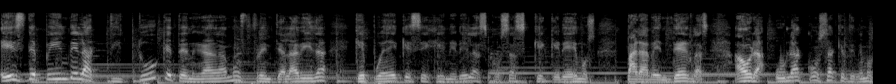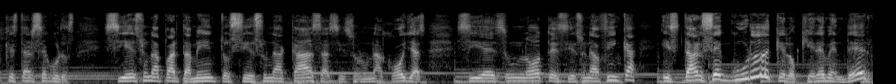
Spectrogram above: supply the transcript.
es depende de la actitud que tengamos frente a la vida que puede que se genere las cosas que queremos para venderlas. Ahora, una cosa que tenemos que estar seguros, si es un apartamento, si es una casa, si son unas joyas, si es un lote, si es una finca, estar seguro de que lo quiere vender.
